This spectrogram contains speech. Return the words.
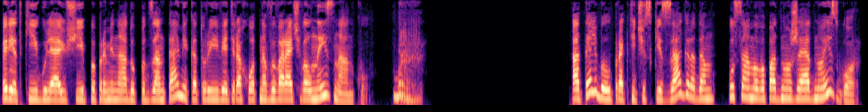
Редкие гуляющие по променаду под зонтами, которые ветер охотно выворачивал наизнанку. Бррр. Отель был практически за городом, у самого подножия одной из гор.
